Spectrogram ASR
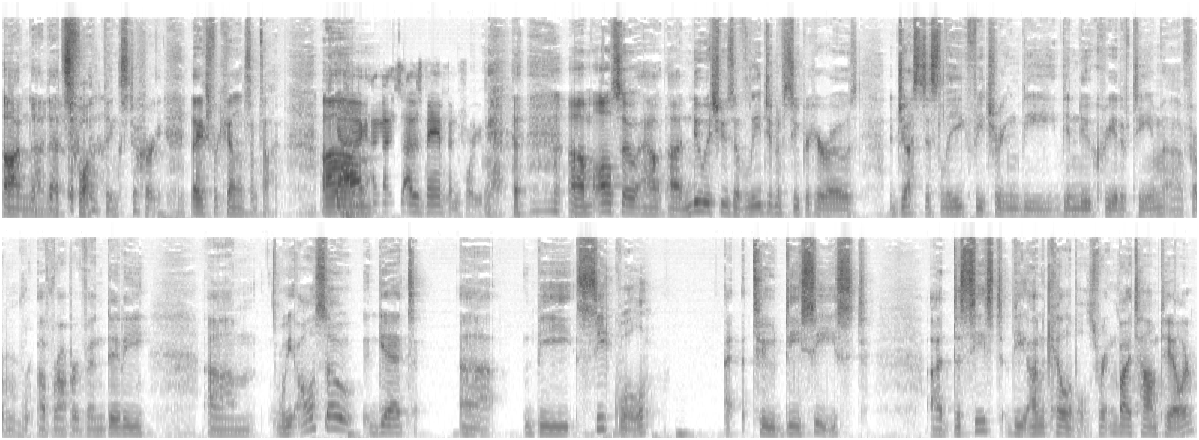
on uh, that Swamp Thing story. Thanks for killing some time. Um, Yeah, I, I, was, I was vamping for you, um, also out uh, new issues of Legion of Superheroes, Justice League, featuring the the new creative team uh, from of Robert Venditti. Um, we also get uh, the sequel uh, to Deceased, uh, Deceased: The Unkillables, written by Tom Taylor.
